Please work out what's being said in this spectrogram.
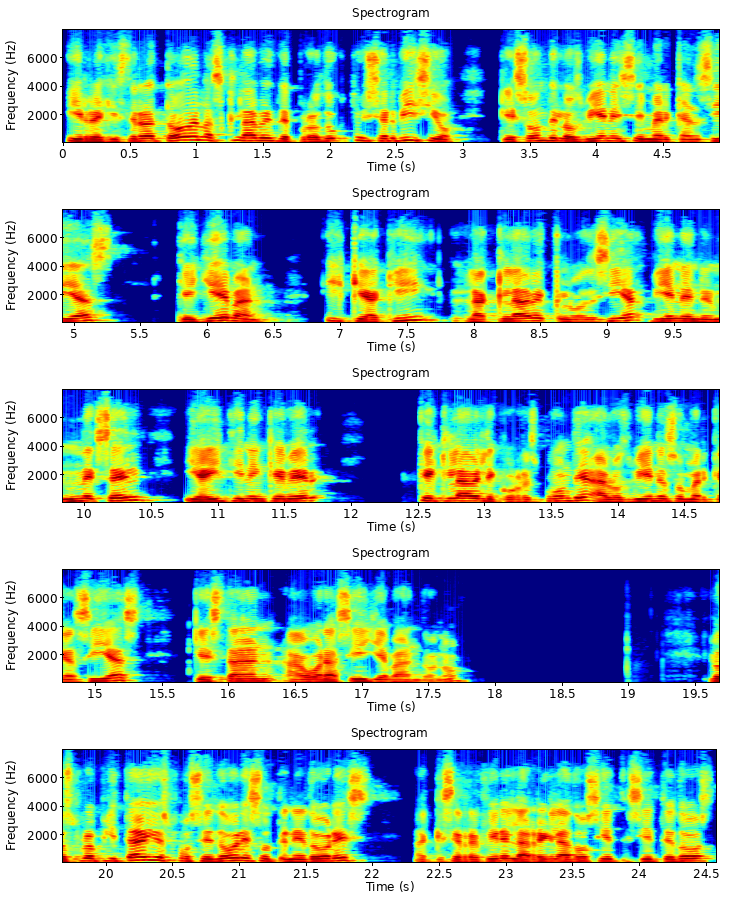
y registrar todas las claves de producto y servicio que son de los bienes y mercancías que llevan y que aquí la clave que lo decía vienen en un Excel y ahí tienen que ver qué clave le corresponde a los bienes o mercancías que están ahora sí llevando, ¿no? Los propietarios, poseedores o tenedores, a que se refiere la regla 2772,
